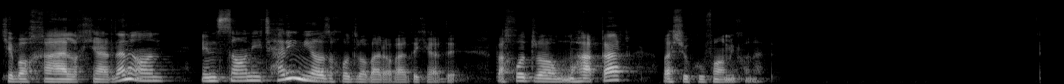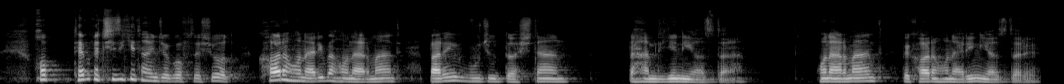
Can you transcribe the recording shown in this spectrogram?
که با خلق کردن آن انسانی ترین نیاز خود را برآورده کرده و خود را محقق و شکوفا می کند. خب طبق چیزی که تا اینجا گفته شد کار هنری و هنرمند برای وجود داشتن به همدیگه نیاز دارن. هنرمند به کار هنری نیاز داره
